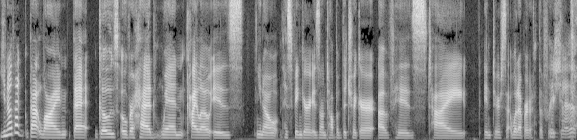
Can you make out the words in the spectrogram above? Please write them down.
you know that that line that goes overhead when Kylo is, you know, his finger is on top of the trigger of his tie intercept whatever the freak ship.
